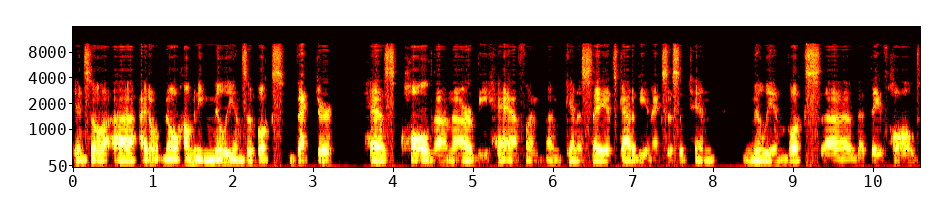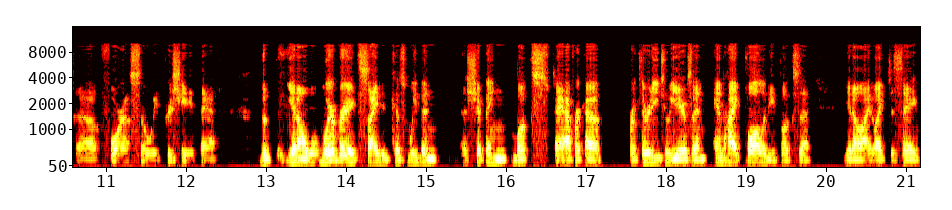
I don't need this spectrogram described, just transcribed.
And so uh, I don't know how many millions of books Vector has hauled on our behalf. I'm, I'm going to say it's got to be in excess of 10 million books uh, that they've hauled uh, for us. So we appreciate that. The, you know, we're very excited because we've been shipping books to Africa for 32 years and, and high quality books. that, you know, I like to say,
